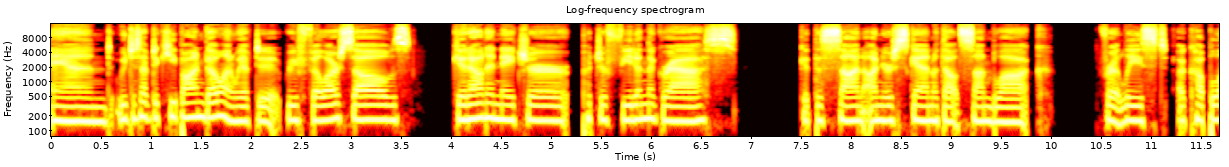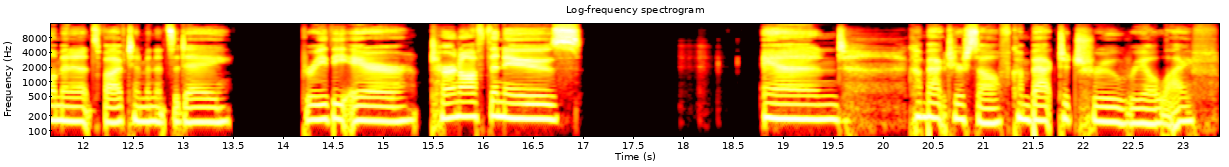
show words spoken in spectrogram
And we just have to keep on going. We have to refill ourselves, get out in nature, put your feet in the grass, get the sun on your skin without sunblock for at least a couple of minutes, five ten minutes a day. Breathe the air, turn off the news, and come back to yourself. Come back to true, real life.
